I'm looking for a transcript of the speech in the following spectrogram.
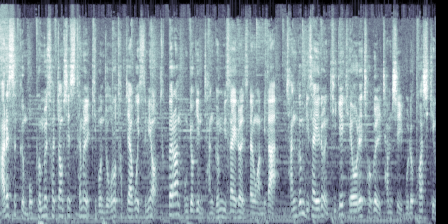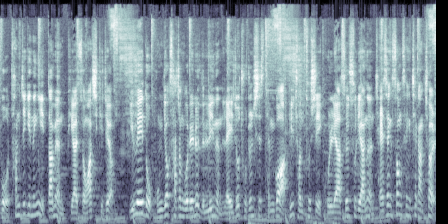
RS급 목표물 설정 시스템을 기본적으로 탑재하고 있으며 특별한 공격인 장금 미사일을 사용합니다. 장금 미사일은 기계 계열의 적을 잠시 무력화시키고 탐지 기능이 있다면 비활성화시키지요. 이외에도 공격 사정거리를 늘리는 레이저 조준 시스템과 비전투 시 골리앗을 수리하는 재생성 생체 강철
